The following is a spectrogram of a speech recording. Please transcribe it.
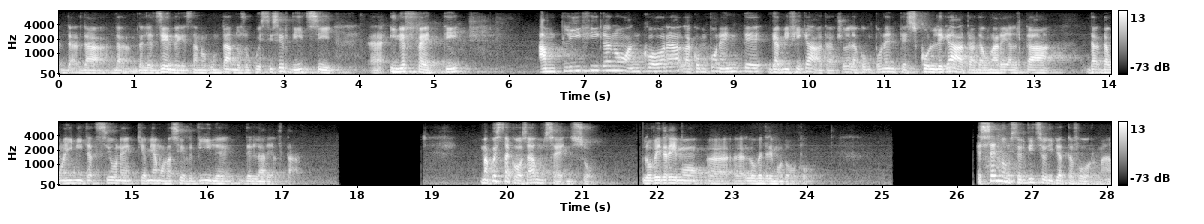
da, da, da, dalle aziende che stanno puntando su questi servizi, eh, in effetti amplificano ancora la componente gamificata, cioè la componente scollegata da una realtà, da, da una imitazione, chiamiamola servile, della realtà. Ma questa cosa ha un senso, lo vedremo, eh, lo vedremo dopo. Essendo un servizio di piattaforma,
